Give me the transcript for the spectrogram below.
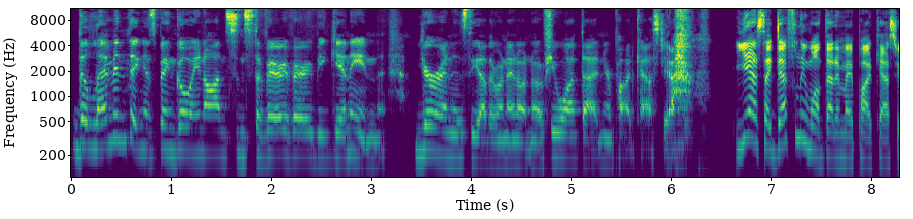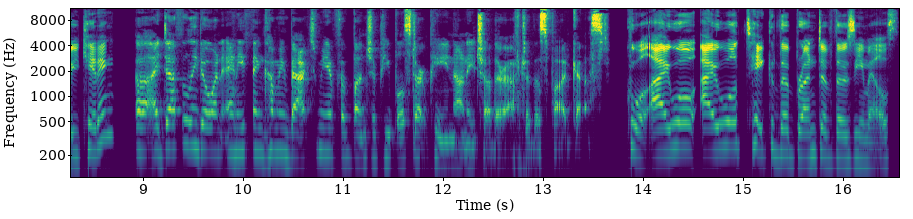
The lemon thing has been going on since the very, very beginning. Urine is the other one. I don't know if you want that in your podcast. Yeah. Yes, I definitely want that in my podcast. Are you kidding? Uh, I definitely don't want anything coming back to me if a bunch of people start peeing on each other after this podcast. Cool. I will I will take the brunt of those emails.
